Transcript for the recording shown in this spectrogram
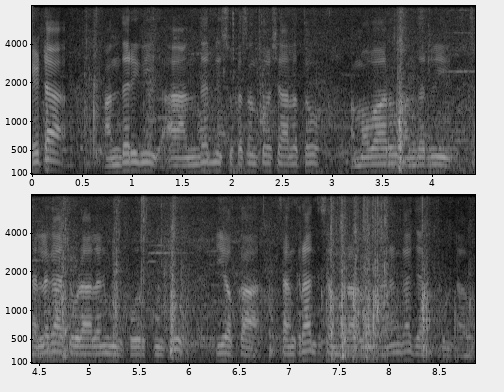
ఏటా అందరినీ ఆ అందరినీ సుఖ సంతోషాలతో అమ్మవారు అందరినీ చల్లగా చూడాలని మేము కోరుకుంటూ ఈ యొక్క సంక్రాంతి సంబరాలను ఘనంగా జరుపుకుంటాము.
